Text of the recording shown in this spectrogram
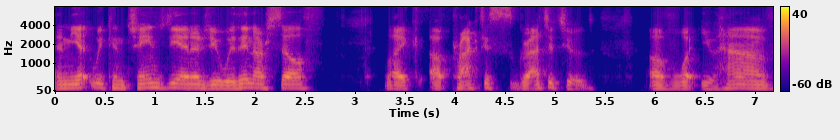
and yet we can change the energy within ourselves like uh, practice gratitude of what you have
